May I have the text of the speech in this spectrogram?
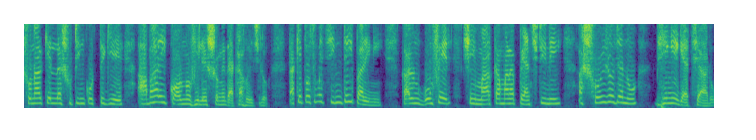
সোনার কেল্লা শুটিং করতে গিয়ে আবার এই কর্ণভিলের সঙ্গে দেখা হয়েছিল। তাকে প্রথমে চিনতেই পারিনি, কারণ গোফের সেই মার্কা মারা প্যাঁচটি নেই আর শরীরও যেন ভেঙে গেছে আরও।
